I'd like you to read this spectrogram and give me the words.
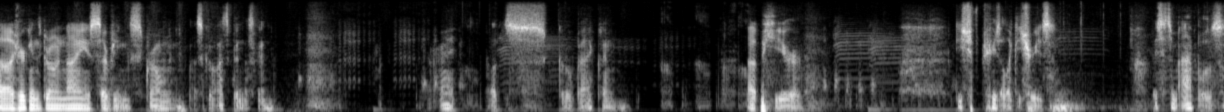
uh, sugarcane's growing nice. Everything's growing. Let's go. That's good. That's good. Alright. Let's go back then. Up here. These trees, I like these trees. They said some apples.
